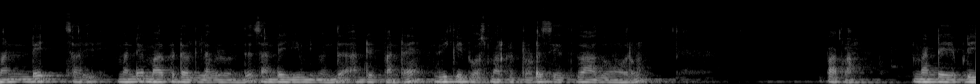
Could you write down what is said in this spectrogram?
மண்டே சாரி மண்டே மார்க்கெட்டோட லெவல் வந்து சண்டே ஈவினிங் வந்து அப்டேட் பண்ணுறேன் வீக்லி போஸ்ட் மார்க்கெட்டோட சேர்த்து தான் அதுவும் வரும். பார்க்கலாம். மண்டே எப்படி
